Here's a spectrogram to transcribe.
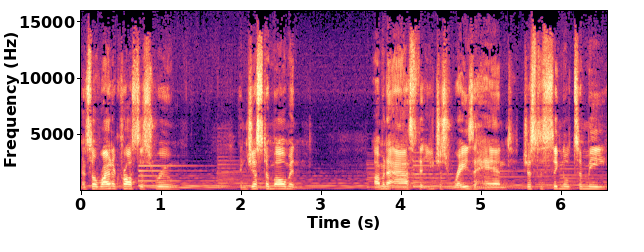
And so, right across this room, in just a moment, I'm going to ask that you just raise a hand just to signal to me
